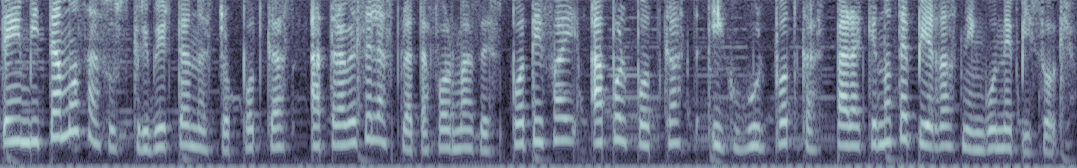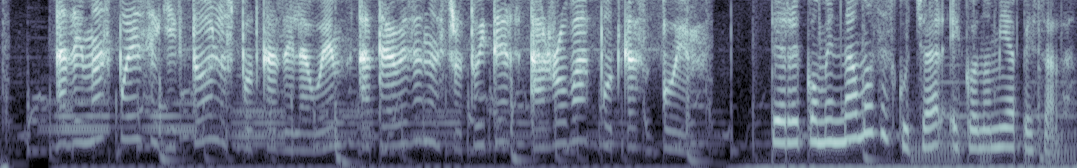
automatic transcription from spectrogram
Te invitamos a suscribirte a nuestro podcast a través de las plataformas de Spotify, Apple Podcast y Google Podcast para que no te pierdas ningún episodio. Además puedes seguir todos los podcasts de la OEM a través de nuestro Twitter arroba podcastom. Te recomendamos escuchar Economía Pesada,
